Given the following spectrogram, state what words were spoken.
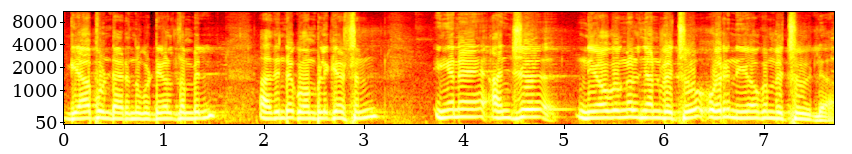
ഗ്യാപ്പ് ഉണ്ടായിരുന്നു കുട്ടികൾ തമ്മിൽ. അതിന്റെ കോംപ്ലിക്കേഷൻ ഇങ്ങനെ അഞ്ച് നിയോഗങ്ങൾ ഞാൻ വെച്ചു. ഒരു നിയോഗം വെച്ചുമില്ല.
